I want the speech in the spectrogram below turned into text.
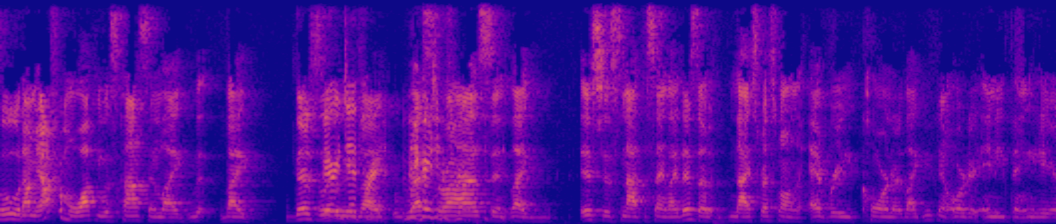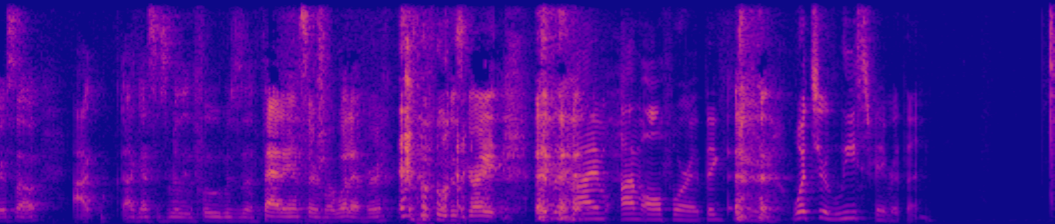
food. I mean, I'm from Milwaukee, Wisconsin. Like, like there's Very literally different. like Very restaurants and like it's just not the same. Like, there's a nice restaurant on every corner. Like, you can order anything here. So. I, I guess it's really the food, which is a fat answer, but whatever. the food is great. Listen, I'm I'm all for it. Big food. What's your least favorite thing?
